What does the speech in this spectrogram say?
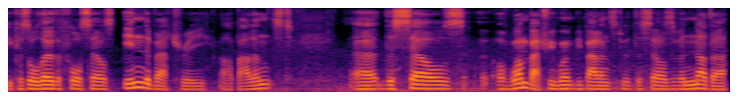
because although the four cells in the battery are balanced, uh, the cells of one battery won't be balanced with the cells of another.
